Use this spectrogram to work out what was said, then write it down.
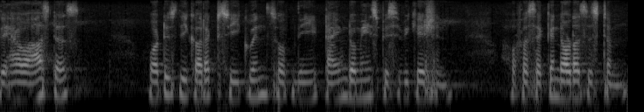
they have asked us what is the correct sequence of the time domain specification of a second order system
